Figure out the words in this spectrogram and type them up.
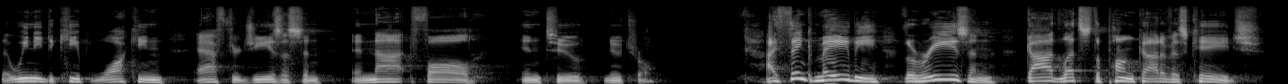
That we need to keep walking after Jesus and, and not fall into neutral. I think maybe the reason God lets the punk out of his cage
